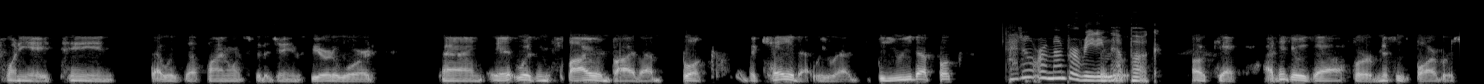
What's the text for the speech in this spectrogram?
2018 that was a finalist for the James Beard Award. And it was inspired by that book, The Cay, that we read. Did you read that book? I don't remember reading that book. Okay. I think it was uh, for Mrs. Barber's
